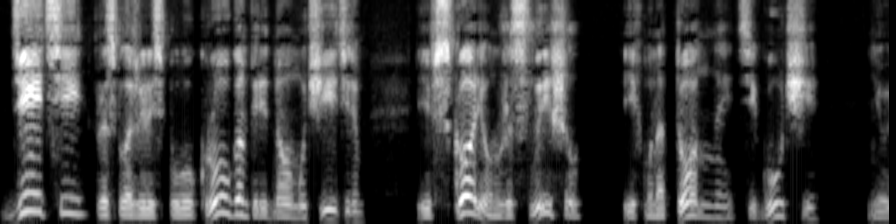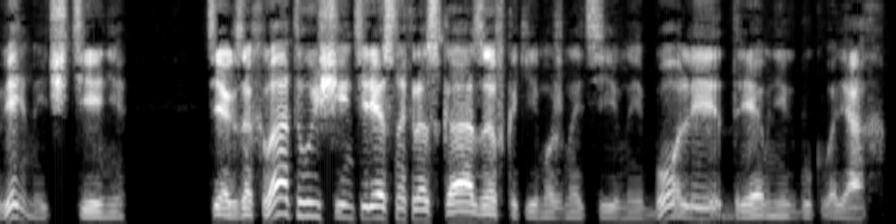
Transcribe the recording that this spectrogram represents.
Дети расположились полукругом перед новым учителем, и вскоре он уже слышал их монотонное, тягучее, неуверенное чтение тех захватывающих интересных рассказов, какие можно найти в наиболее древних букварях.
